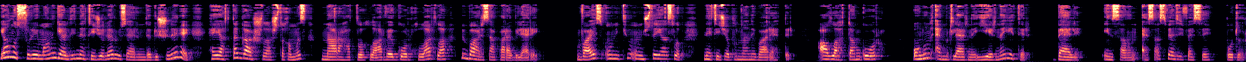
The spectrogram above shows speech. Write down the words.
Yalnız Süleymanın gəldiyi nəticələr üzərində düşünərək həyatda qarşılaşdığımız narahatlıqlar və qorxularla mübarizə apara bilərik. Vaiz 12-13-də yazılıb. Nəticə bundan ibarətdir. Allahdan qorx, onun əmrlərini yerinə yetir. Bəli, insanın əsas vəzifəsi budur.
